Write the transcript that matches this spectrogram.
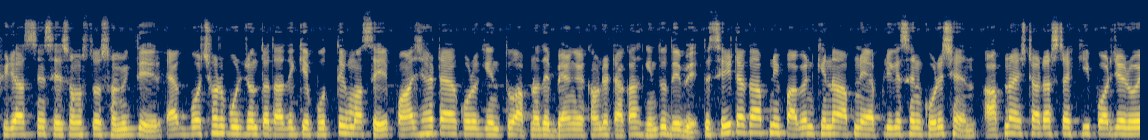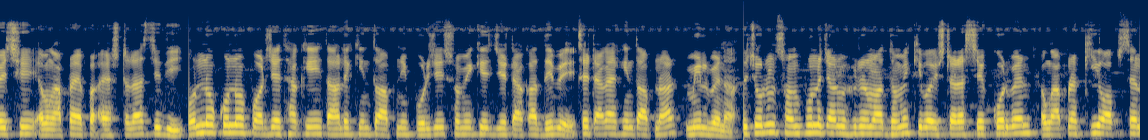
ফিরে আসছেন, সেই সমস্ত শ্রমিকদের এক বছর পর্যন্ত তাদেরকে প্রত্যেক মাসে পাঁচ হাজার টাকা করে কিন্তু আপনাদের ব্যাংক অ্যাকাউন্টে টাকা কিন্তু দেবে। তো সেই টাকা আপনি পাবেন কিনা, আপনি অ্যাপ্লিকেশন করেছেন, আপনার স্ট্যাটাসটা কি পর্যায়ে রয়েছে এবং আপনার স্ট্যাটাস যদি অন্য কোনো পর্যায়ে থাকে, তাহলে কিন্তু আপনি পরিযায়ী শ্রমিকের যে টাকা দেবে, সে টাকা কিন্তু আপনার মিলবে না। তো চলুন সম্পূর্ণ জানব ভিডিওর মাধ্যমে, কীভাবে স্ট্যাটাস চেক করবেন এবং আপনার কি অপশন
